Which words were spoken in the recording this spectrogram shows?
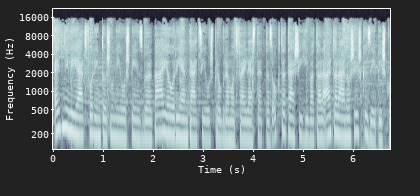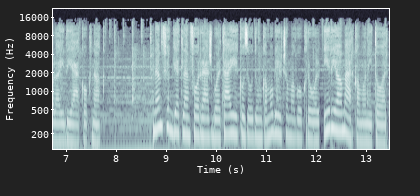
1 milliárd forintos uniós pénzből pályaorientációs programot fejlesztett az Oktatási Hivatal általános és középiskolai diákoknak. Nem független forrásból tájékozódunk a mobilcsomagokról, írja a Márka Monitor.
